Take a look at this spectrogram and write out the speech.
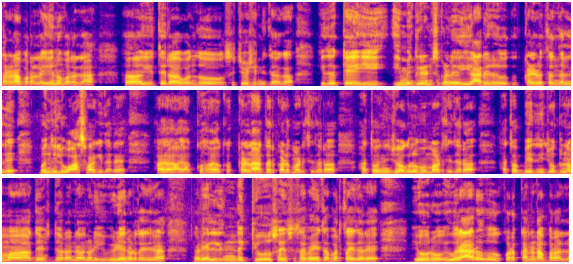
ಕನ್ನಡ ಬರಲ್ಲ, ಏನೂ ಬರಲ್ಲ. ಈ ಥರ ಒಂದು ಸಿಚುವೇಶನ್ ಇದ್ದಾಗ ಇದಕ್ಕೆ ಈ ಇಮಿಗ್ರೆಂಟ್ಸ್ಗಳು ಯಾರು ಕಳ್ಳತನದಲ್ಲಿ ಬಂದು ಇಲ್ಲಿ ವಾಸವಾಗಿದ್ದಾರೆ. ಕಳ್ಳ ಆಧಾರ್ ಕಾರ್ಡ್ ಮಾಡಿಸಿದಾರ? ಅಥವಾ ನಿಜವಾಗ್ಲೂ ಮಾಡಿಸಿದಾರ? ಅಥವಾ ಬೇ, ನಿಜವಾಗ್ಲೂ ನಮ್ಮ ದೇಶದವರ ನೋಡಿ, ಈ ವಿಡಿಯೋ ನೋಡ್ತಾ ಇದ್ದೀರಾ? ನೋಡಿ, ಎಲ್ಲಿಂದ ಕ್ಯೂ ಸಮೇತ ಬರ್ತಾ ಇದ್ದಾರೆ. ಇವರು, ಇವ್ರು ಯಾರು ಕೊರ ಕನ್ನಡ ಬರಲ್ಲ.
